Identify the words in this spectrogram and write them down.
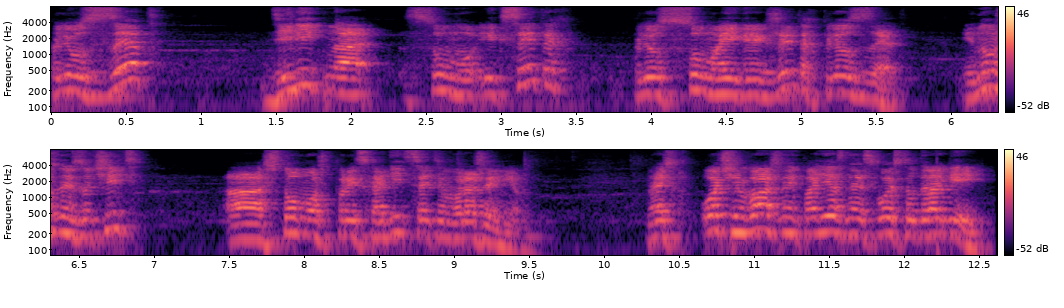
плюс z делить на сумму x этих плюс сумма y житых плюс z. И нужно изучить, а, что может происходить с этим выражением. Значит, очень важное и полезное свойство дробей,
